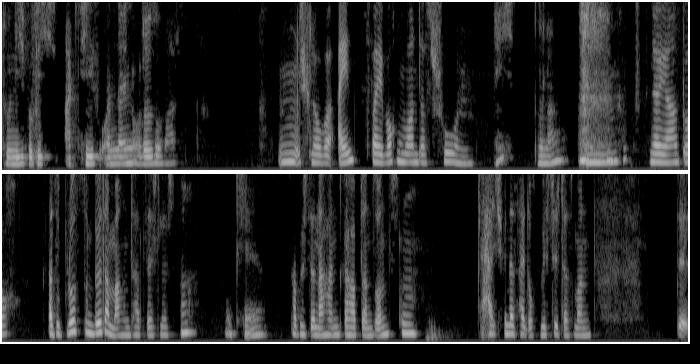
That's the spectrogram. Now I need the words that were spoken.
du nicht wirklich aktiv online oder so warst? mh, ich glaube, ein, zwei Wochen waren das schon. Echt? So lang? Ja, ja, doch. Also bloß zum Bildermachen tatsächlich. Okay. Habe ich es in der Hand gehabt. Ansonsten, ja, ich finde das halt auch wichtig, dass man äh,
